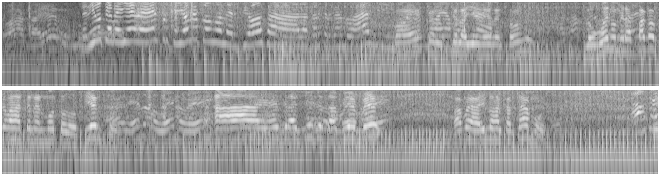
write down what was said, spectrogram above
Se van a caer. Le digo que me lleve él porque yo me pongo nerviosa al andar cargando a alguien. Va, eh, que, que la lleve él entonces. Ajá, Lo bueno, mira. Paco, que vas a tener moto 200. Ah, eso es lo bueno, ¿eh? Ay, el gran chucho también, ¿ves? Va, pues ahí los alcanzamos. Ah, o sea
